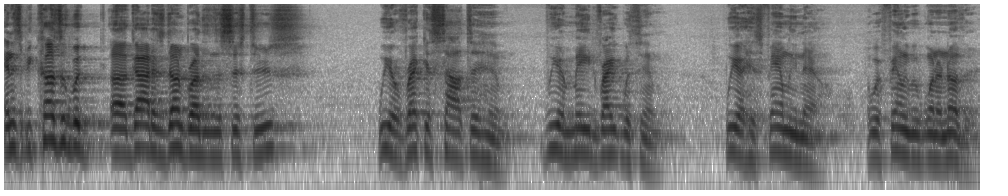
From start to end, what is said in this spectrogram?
And it's because of what uh, God has done, brothers and sisters, we are reconciled to him. We are made right with him. We are his family now, and we're family with one another.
